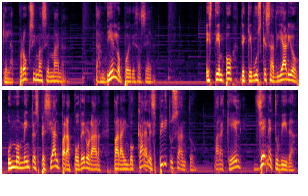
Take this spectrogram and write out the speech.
que la próxima semana también lo puedes hacer. Es tiempo de que busques a diario un momento especial para poder orar, para invocar al Espíritu Santo, para que Él llene tu vida.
